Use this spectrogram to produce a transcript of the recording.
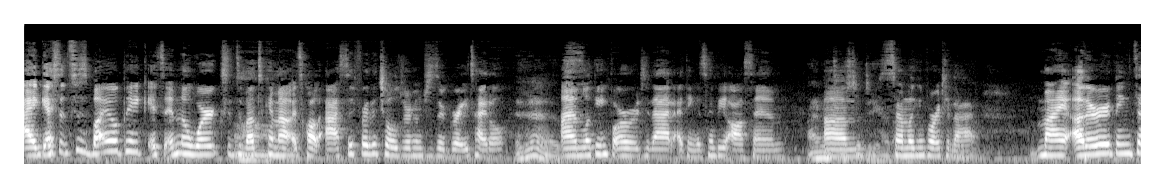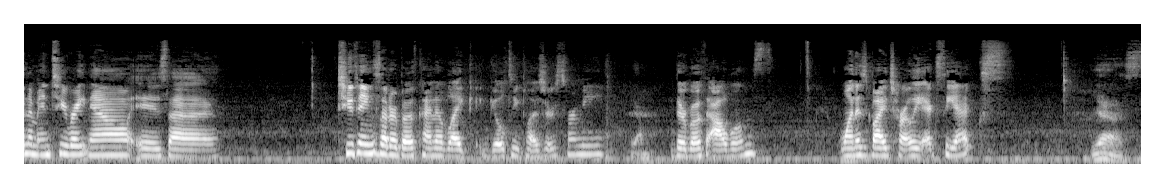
I guess it's his biopic. It's in the works. It's about to come Oh. out. It's called Acid for the Children, which is a great title. It is. I'm looking forward to that. I think it's gonna be awesome. I'm interested Um, to hear so I'm looking forward to that. My other things that I'm into right now is uh, two things that are both kind of like guilty pleasures for me. Yeah. They're both albums. One is by Charli XCX. Yes.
